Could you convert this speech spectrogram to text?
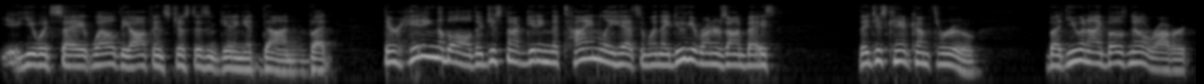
you, you would say, well, the offense just isn't getting it done. But they're hitting the ball. They're just not getting the timely hits. And when they do get runners on base, they just can't come through. But you and I both know, Robert,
